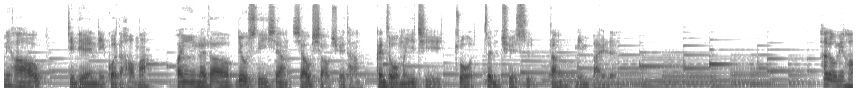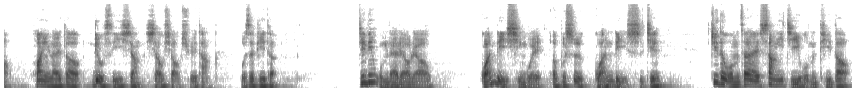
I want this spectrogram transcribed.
你好，今天你过得好吗？欢迎来到六十一项小小学堂，跟着我们一起做正确事，当明白人。Hello，你好，欢迎来到六十一项小小学堂，我是 Peter。今天我们来聊聊管理行为，而不是管理时间。记得我们在上一集我们提到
